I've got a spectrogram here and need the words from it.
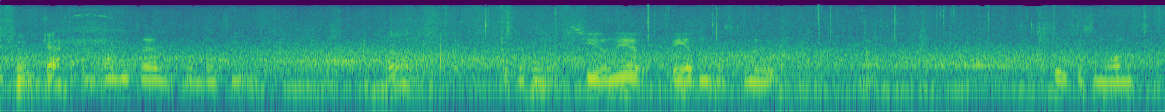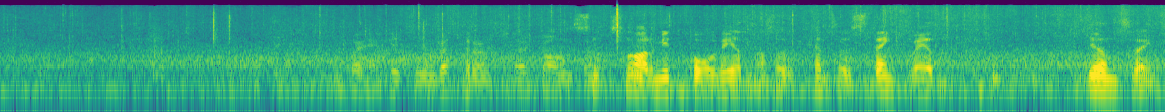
det funkar. Aldrig eld med bensin. Ja. Så att man kyler ner veden och så kommer det ja, funkar som vanligt. Jag bättre? En. Snar mitt på veden, alltså helst stänk på veden. Igen sväng.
